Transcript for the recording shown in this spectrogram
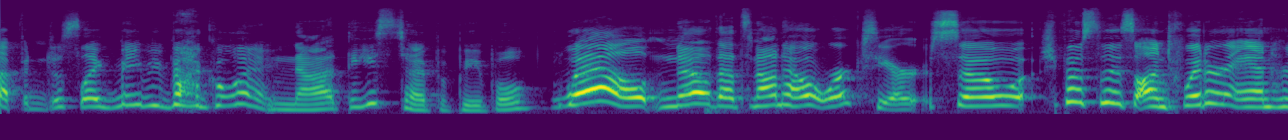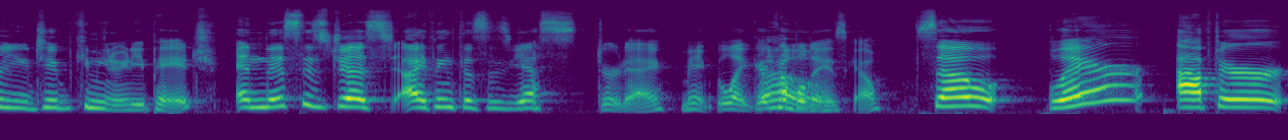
up and just like maybe back away. Not these type of people. Well, no, that's not how it works here. So she posted this on Twitter and her YouTube community page. And this is just, I think this is yesterday, maybe like a couple Oh. days ago. So Blair, after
